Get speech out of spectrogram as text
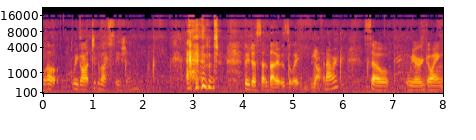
Well, we got to the bus station and they just said that it was delayed Yeah. half an hour. So we are going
